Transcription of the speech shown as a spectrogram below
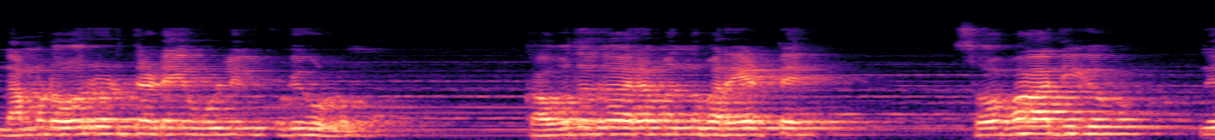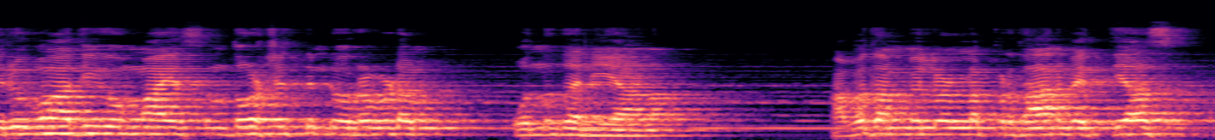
നമ്മുടെ ഓരോരുത്തരുടെയും ഉള്ളിൽ കുടികൊള്ളുന്നു. കൗതുകകരമെന്ന് പറയട്ടെ സ്വാഭാവികവും നിരുപാധികവുമായ സന്തോഷത്തിന്റെ ഉറവിടം ഒന്ന് തന്നെയാണ്. അവ തമ്മിലുള്ള പ്രധാന വ്യത്യാസം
